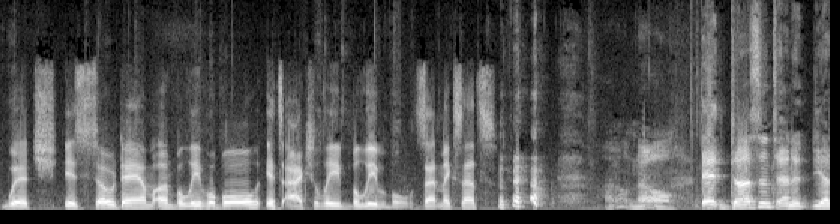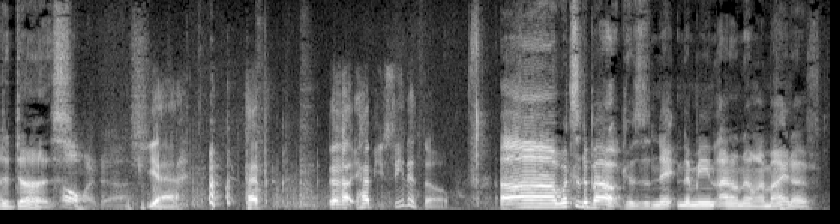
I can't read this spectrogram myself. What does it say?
which is so damn unbelievable. It's actually believable. Does that make sense? I don't know. It doesn't, and it yet it does. Oh my gosh. yeah. Have uh, Have you seen it though? Uh, what's it about? Because I mean, I don't know. I might have.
